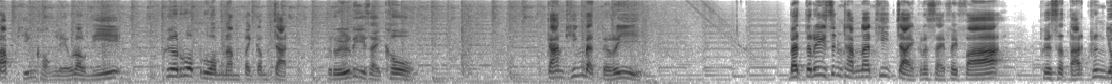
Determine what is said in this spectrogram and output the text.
รับทิ้งของเหลวเหล่านี้ เพื่อรวบรวมนำไปกำจัด หรือรีไซเคิลการทิ้งแบตเตอรี่ แบตเตอรี่ซึ่งทำหน้าที่จ่ายกระแสไฟฟ้า เพื่อสตาร์ทเครื่องย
